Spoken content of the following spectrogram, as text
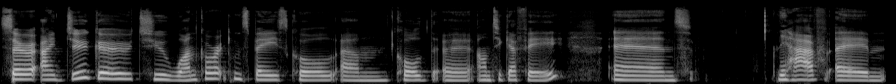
So I do go to one co-working space called um, called uh, Anti Cafe, and they have um,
